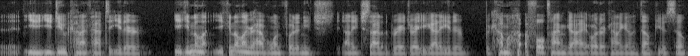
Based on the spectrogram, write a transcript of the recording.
uh, you you do kind of have to either you can no, you can no longer have one foot in each on each side of the bridge, right? You got to either become a, a full time guy or they're kind of going to dump you. So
